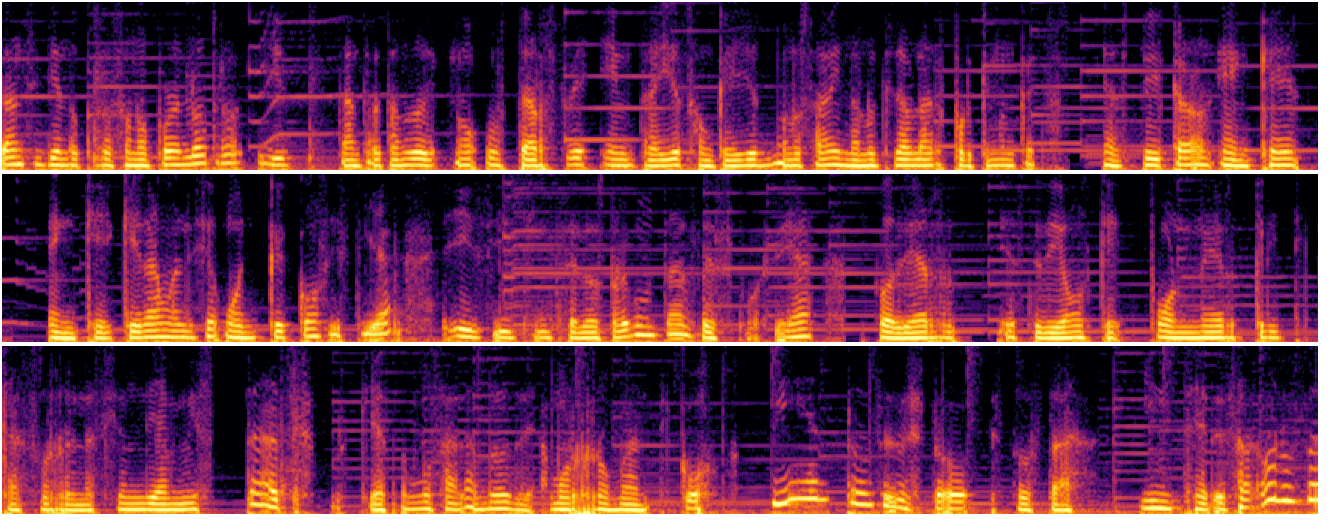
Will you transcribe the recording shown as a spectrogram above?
están sintiendo cosas uno por el otro y están tratando de no gustarse entre ellos, aunque ellos no lo saben no lo quieren hablar porque nunca explicaron en qué en qué, qué era maldición o en qué consistía. Y si, se los preguntan pues podría podría este digamos que poner crítica a su relación de amistad porque ya estamos hablando de amor romántico. Y entonces esto esto está interesante. Bueno está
